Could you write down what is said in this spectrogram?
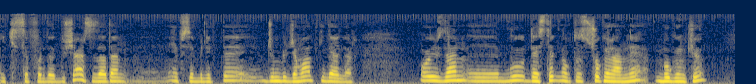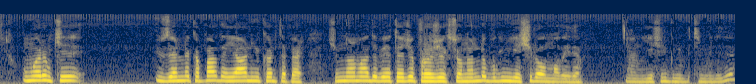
2.0'da düşerse zaten hepsi birlikte cümbür cemaat giderler. O yüzden e, bu destek noktası çok önemli bugünkü. Umarım ki üzerinde kapar da yarın yukarı teper. Şimdi normalde BTC projeksiyonlarında bugün yeşil olmalıydı. Yani yeşil günü bitirmeliydi.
